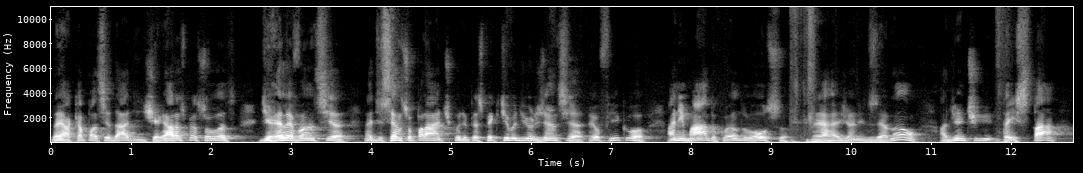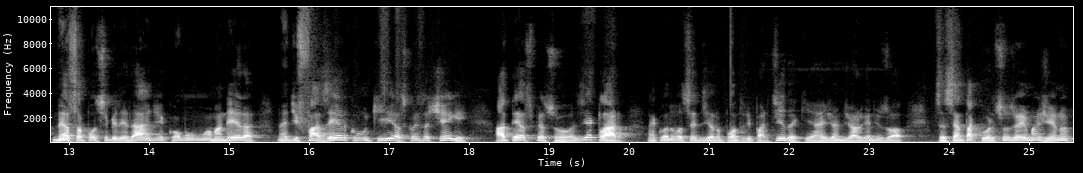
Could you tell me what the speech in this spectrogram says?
né, a capacidade de chegar às pessoas, de relevância, né, de senso prático, de perspectiva de urgência. Eu fico animado quando ouço né, a Regiane dizer: não, a gente está nessa possibilidade como uma maneira né, de fazer com que as coisas cheguem até as pessoas. E é claro, né, quando você dizia no ponto de partida que a região já organizou 60 cursos, eu imagino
